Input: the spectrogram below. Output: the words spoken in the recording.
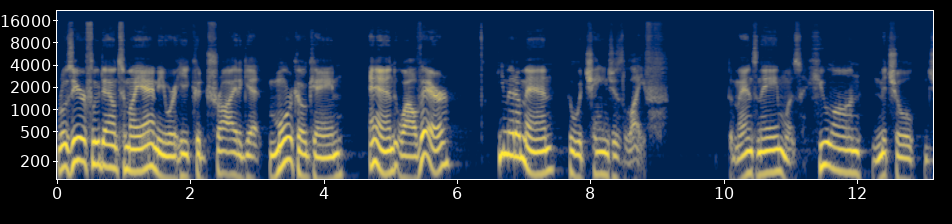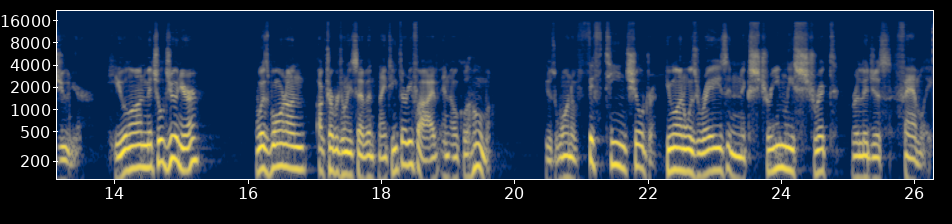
Rozier flew down to Miami where he could try to get more cocaine, and while there, he met a man who would change his life. The man's name was Hulon Mitchell Jr. Hulon Mitchell Jr. was born on October 27, 1935, in Oklahoma. He was one of 15 children. Hulon was raised in an extremely strict religious family.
